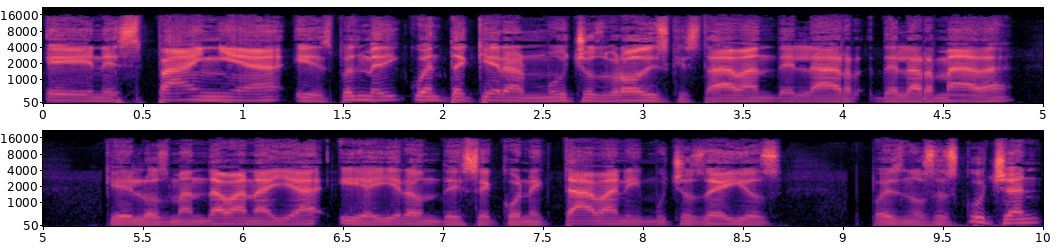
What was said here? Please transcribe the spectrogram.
En España, y después me di cuenta que eran muchos brodis que estaban de la, de la Armada, que los mandaban allá, y ahí era donde se conectaban, y muchos de ellos, pues, nos escuchan,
